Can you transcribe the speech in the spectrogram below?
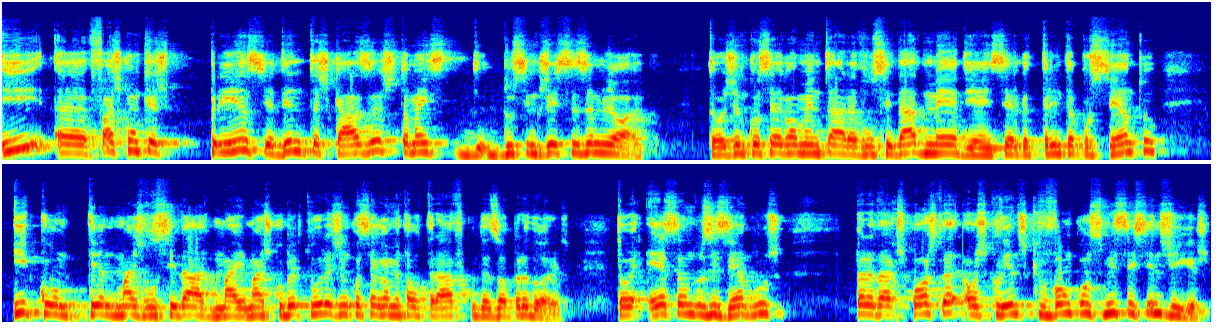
e uh, faz com que a experiência dentro das casas também do 5G seja melhor. Então a gente consegue aumentar a velocidade média em cerca de 30% e com, tendo mais velocidade, mais, mais cobertura, a gente consegue aumentar o tráfego das operadoras. Então, esse é um dos exemplos para dar resposta aos clientes que vão consumir 600 gigas.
